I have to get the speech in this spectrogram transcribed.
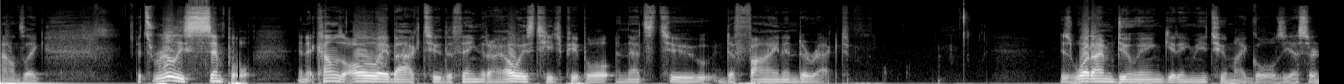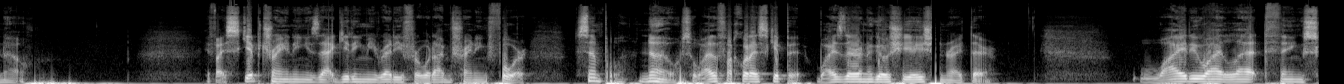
pounds? Like, it's really simple. And it comes all the way back to the thing that I always teach people, and that's to define and direct. Is what I'm doing getting me to my goals, yes or no? If I skip training, is that getting me ready for what I'm training for? Simple, no. So why the fuck would I skip it? Why is there a negotiation right there? Why do I let things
